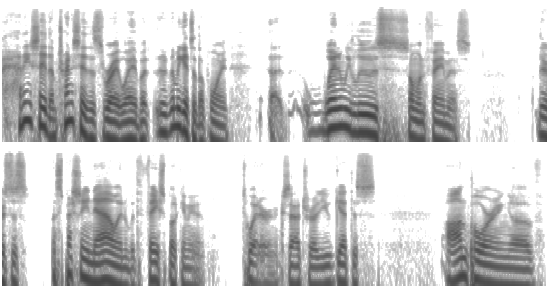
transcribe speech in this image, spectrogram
how do you say that? I'm trying to say this the right way, but uh, let me get to the point. Uh, when we lose someone famous, there's this, especially now and with Facebook and uh, Twitter and etc. You get this onpouring of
